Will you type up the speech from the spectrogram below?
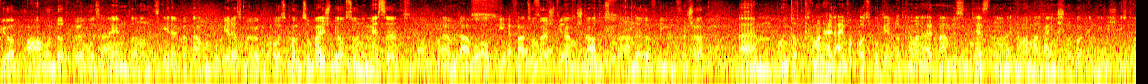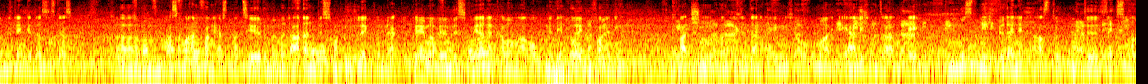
für ein paar hundert Euro sein, sondern es geht einfach darum, probiert das mal irgendwo aus. Kommt zum Beispiel auf so eine Messe, ähm, da wo auch die FA zum Beispiel am Start ist oder andere Fliegenfischer. Ähm, und dort kann man halt einfach ausprobieren. Dort kann man halt mal ein bisschen testen und da kann man mal reinschnuppern in die Geschichte. Und ich denke, das ist das, ähm, was am Anfang erstmal zählt. Und wenn man da dann ein bisschen Blut leckt und merkt, okay, man will ein bisschen mehr, dann kann man mal auch mit den Leuten vor allen Dingen quatschen und die sind dann eigentlich auch immer ehrlich und sagen, ey, du musst nicht für deine erste Route 600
